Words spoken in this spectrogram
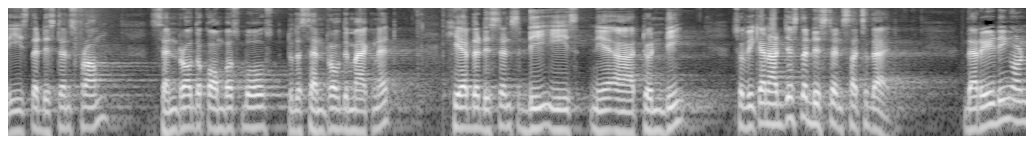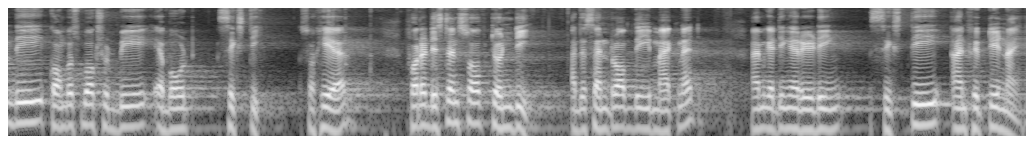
d is the distance from center of the compass box to the center of the magnet. Here the distance d is near uh, 20. So we can adjust the distance such that the reading on the compass box should be about 60. So here for a distance of 20 at the center of the magnet I am getting a reading 60 and 59.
